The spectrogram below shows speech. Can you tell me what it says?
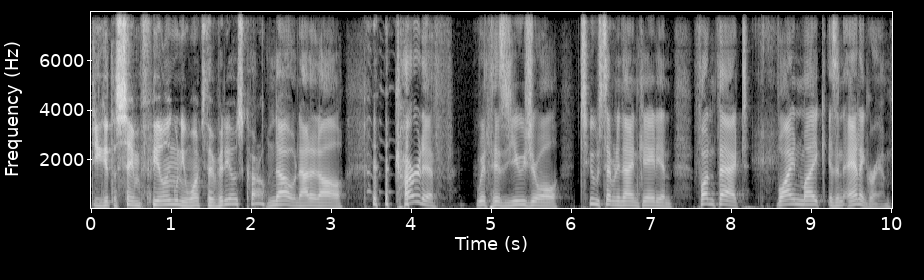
do you get the same feeling when you watch their videos, Karl? No, not at all. Cardiff with his usual 279 Canadian. Fun fact Blind Mike is an anagram.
